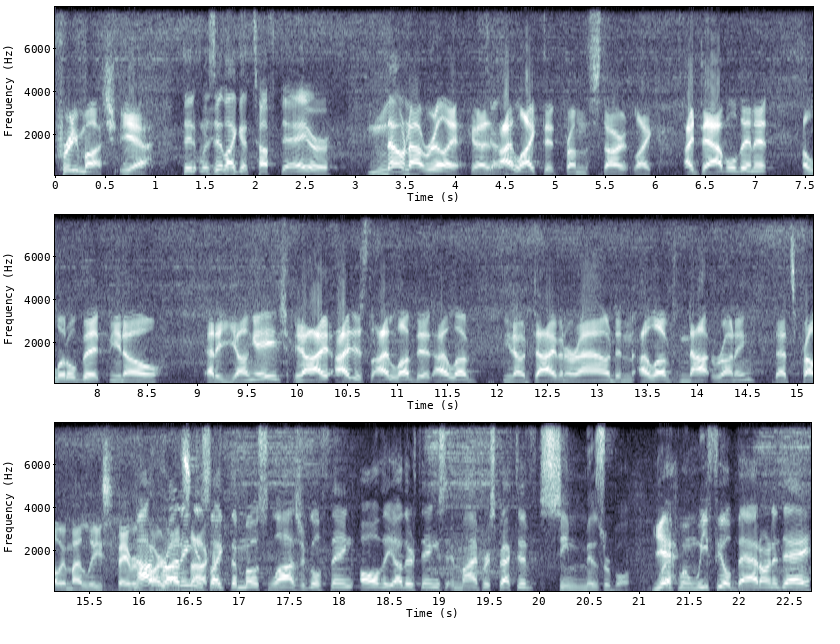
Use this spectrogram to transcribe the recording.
pretty much, yeah. Did, was it like a tough day or? No, not really. 'cause Okay. I liked it from the start. Like I dabbled in it a little bit, you know, at a young age. You know, I, I just I loved it. I loved you know diving around, and I loved not running. That's probably my least favorite Not part running about is like the most logical thing. All the other things, in my perspective, seem miserable. Yeah. Like when we feel bad on a day,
